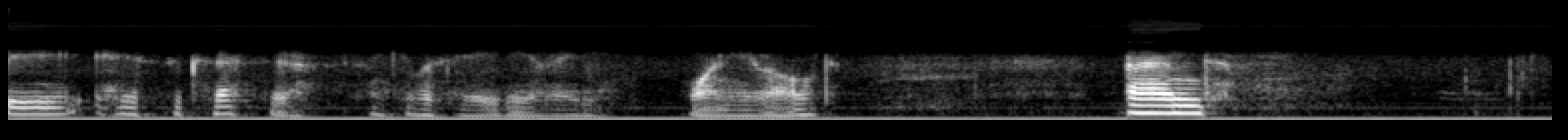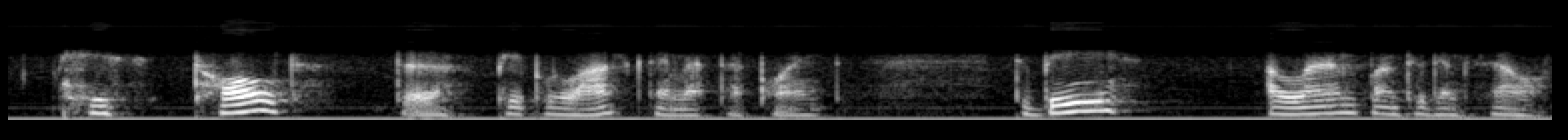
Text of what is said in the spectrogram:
be his successor. I think he was 80 or 81 year old. And he told the people who asked him at that point to be a lamp unto themselves.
